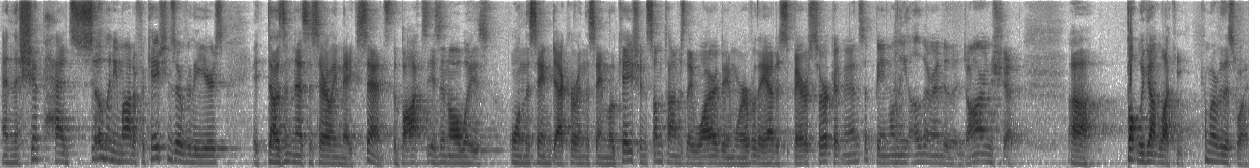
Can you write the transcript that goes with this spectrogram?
And the ship had so many modifications over the years, it doesn't necessarily make sense. The box isn't always on the same deck or in the same location. Sometimes they wired in wherever they had a spare circuit and it ends up being on the other end of the darn ship. Uh, but we got lucky. Come over this way.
